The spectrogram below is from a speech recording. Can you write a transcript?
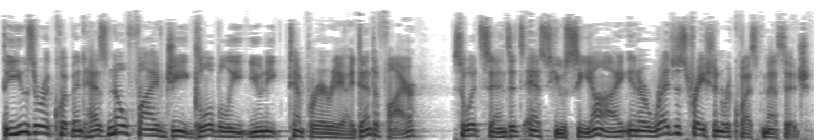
The user equipment has no 5G globally unique temporary identifier, so it sends its SUCI in a registration request message,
